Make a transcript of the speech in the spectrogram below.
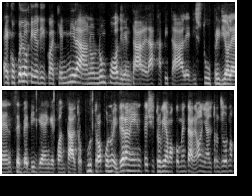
Ecco, quello che io dico è che Milano non può diventare la capitale di stupri, violenze, baby gang e quant'altro. Purtroppo noi veramente ci troviamo a commentare ogni altro giorno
